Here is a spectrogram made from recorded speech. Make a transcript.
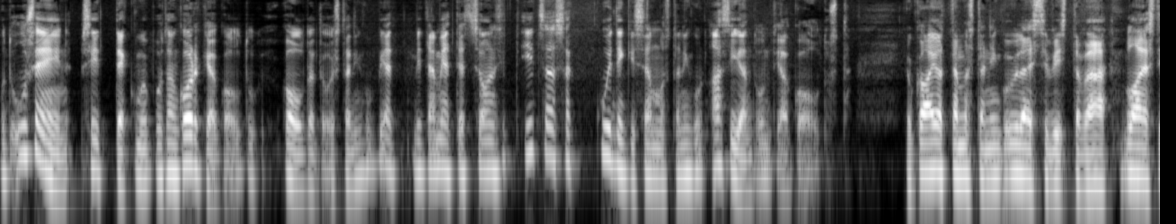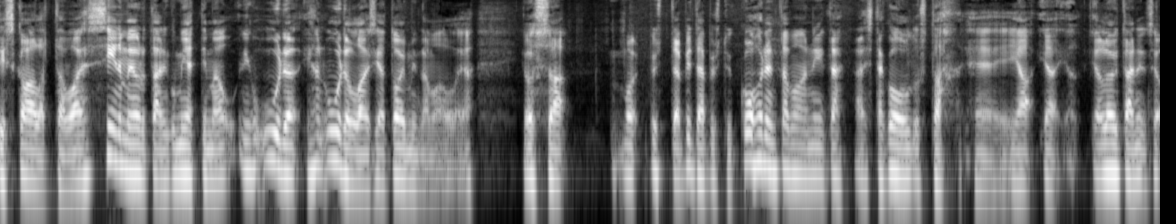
Mutta usein sitten, kun me puhutaan korkeakoulutetuista, niin kuin pitää miettiä, että se on sit itse asiassa kuitenkin semmoista niin kuin asiantuntijakoulutusta joka ei ole tämmöistä niin kuin yleissivistävää, laajasti skaalattavaa. Ja siinä me joudutaan niin kuin miettimään niin kuin uuden, ihan uudenlaisia toimintamalleja, jossa pystytään, pitää pystyä kohdentamaan niitä, sitä koulutusta ja, ja, ja löytää niin se,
